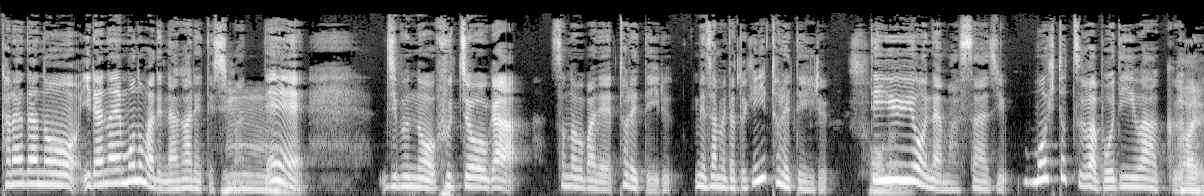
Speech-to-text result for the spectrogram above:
体のいらないものまで流れてしまって、自分の不調がその場で取れている。目覚めた時に取れている。っていうようなマッサージ。もう一つはボディーワーク。はい。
